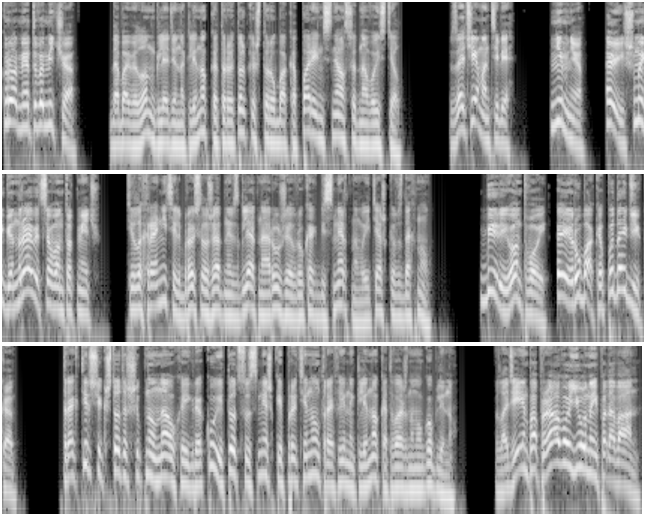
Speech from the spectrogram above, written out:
«Кроме этого меча», — добавил он, глядя на клинок, который только что рубака парень снял с одного из тел. «Зачем он тебе?» «Не мне. Эй, Шмыга, нравится вон тот меч?» Телохранитель бросил жадный взгляд на оружие в руках бессмертного и тяжко вздохнул. «Бери, он твой! Эй, Рубака, подойди-ка!» Трактирщик что-то шепнул на ухо игроку, и тот с усмешкой протянул трофейный клинок отважному гоблину. «Владеем по праву, юный подаван!»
